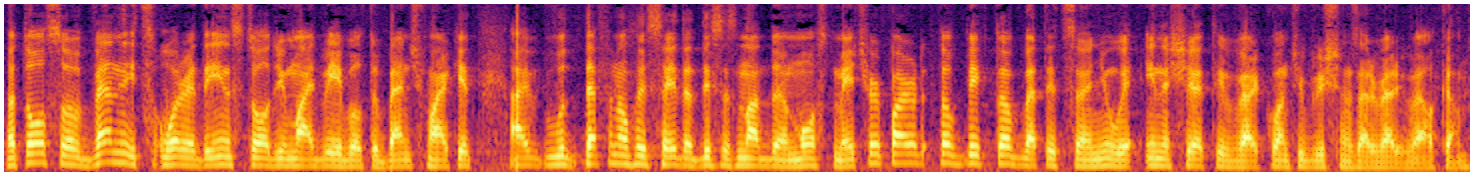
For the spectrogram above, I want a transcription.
But also, when it's already installed, you might be able to benchmark it. I would definitely say that this is not the most mature part of BigTop, but it's a new initiative where contributions are very welcome.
